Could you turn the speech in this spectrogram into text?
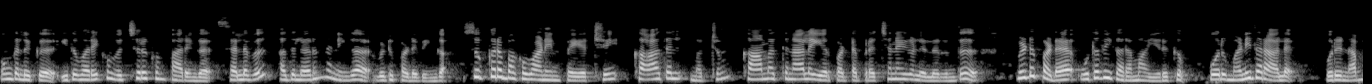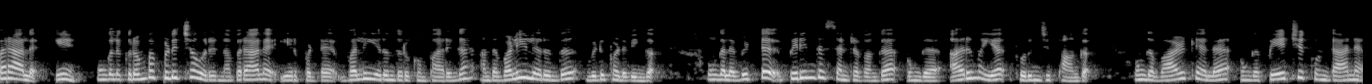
உங்களுக்கு இது வரைக்கும் வச்சிருக்கும் பாருங்க செலவு அதிலிருந்து நீங்க விடுபடுவீங்க. சுக்கர பகவானின் பெயர்ச்சி காதல் மற்றும் காமத்தினால ஏற்பட்ட பிரச்சனைகளிலிருந்து விடுபட உதவிகரமா இருக்கும் ஒரு மனிதரால ஒரு நபரால ஏன்? உங்களுக்கு ரொம்ப பிடிச்ச ஒரு நபரால ஏற்பட்ட வலி இருந்திருக்கும் பாருங்க அந்த வழியிலிருந்து விடுபடுவீங்க. உங்களை விட்டு பிரிந்து சென்றவங்க உங்க அருமையை புரிஞ்சுப்பாங்க. உங்கள் வாழ்க்கையில் உங்கள் பேச்சுக்குண்டான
